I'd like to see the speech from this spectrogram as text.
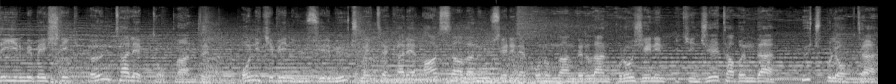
%25'lik ön talep toplandı. 12.123 metrekare arsa alanı üzerine konumlandırılan projenin ikinci etabında 3 blokta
